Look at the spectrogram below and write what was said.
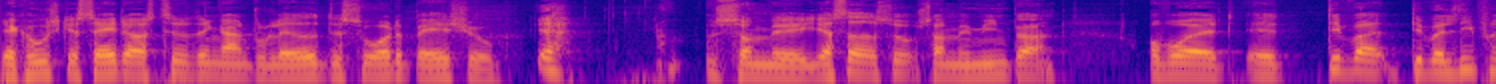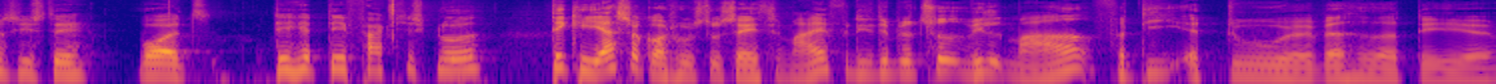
Jeg kan huske, jeg sagde det også til dig, dengang du lavede det sorte bageshow. Ja. som øh, jeg sad og så sammen med mine børn, og hvor at, øh, det, var, det var lige præcis det, hvor at, det her, det er faktisk noget. Det kan jeg så godt huske, du sagde til mig, fordi det betød vildt meget, fordi at du, øh, hvad hedder det, øh,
